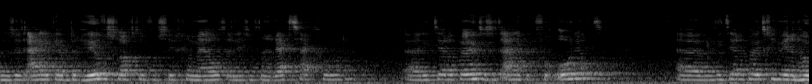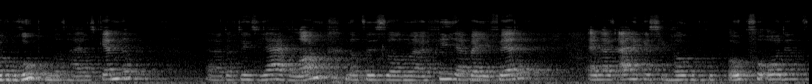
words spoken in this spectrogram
Dus uiteindelijk hebben er heel veel slachtoffers zich gemeld en is dat een rechtszaak geworden. Uh, die therapeut is uiteindelijk ook veroordeeld. Uh, die therapeut ging weer in hoger beroep omdat hij dat kende. dat duurt jarenlang, dat is dan vier jaar ben je verder. En uiteindelijk is hij in hoger beroep ook veroordeeld.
